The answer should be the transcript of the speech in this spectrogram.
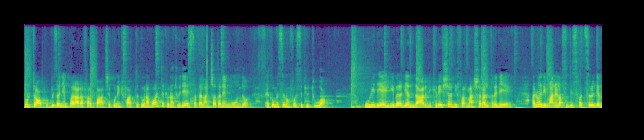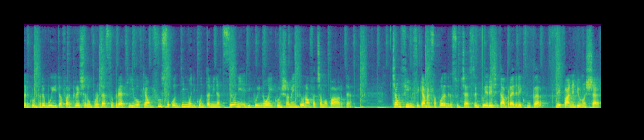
Purtroppo bisogna imparare a far pace con il fatto che una volta che una tua idea è stata lanciata nel mondo, è come se non fosse più tua. Un'idea è libera di andare, di crescere e di far nascere altre idee. A noi rimane la soddisfazione di aver contribuito a far crescere un processo creativo che ha un flusso continuo di contaminazioni e di cui noi, consciamente o no, facciamo parte. C'è un film, si chiama Il sapore del successo, in cui recita Bradley Cooper nei panni di uno chef,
